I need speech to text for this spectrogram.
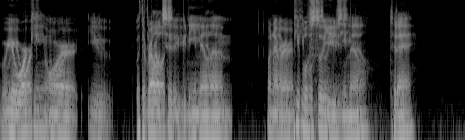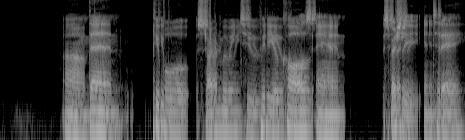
where you're working or you with a relative, you could email them whenever. And people still use email today. Um, then people started moving to video calls, and especially in today,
